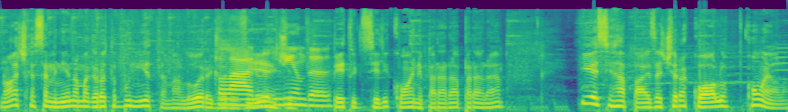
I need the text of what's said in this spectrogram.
Note que essa menina é uma garota bonita, uma loura de Claro, olho verde, linda. peito de silicone, parará, parará. E esse rapaz a tiracolo com ela.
